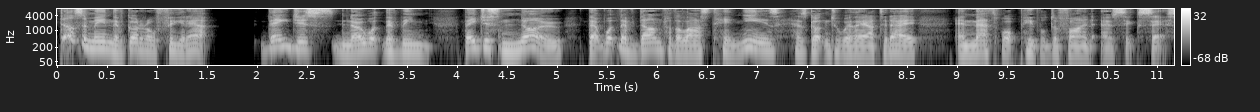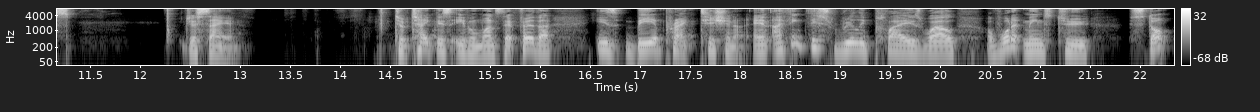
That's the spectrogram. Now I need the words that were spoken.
doesn't mean they've got it all figured out. They just know what they've been, they just know that what they've done for the last 10 years has gotten to where they are today. And that's what people define as success. Just saying. To take this even one step further is be a practitioner. And I think this really plays well of what it means to stop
